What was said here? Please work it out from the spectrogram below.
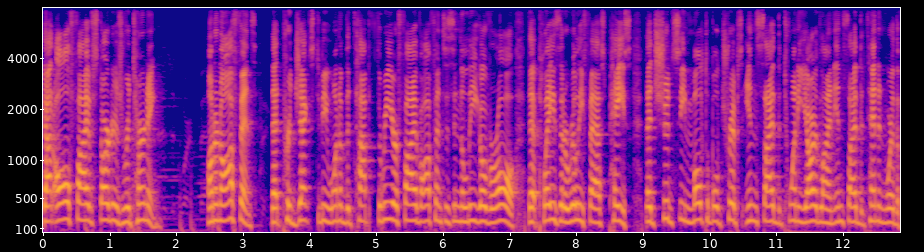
got all five starters returning on an offense that projects to be one of the top three or five offenses in the league overall, that plays at a really fast pace, that should see multiple trips inside the 20 yard line, inside the 10 and where the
